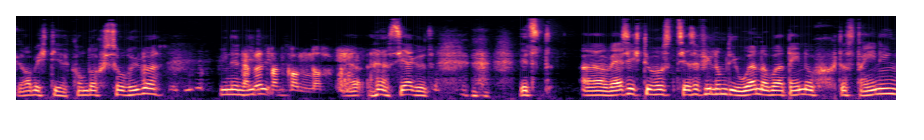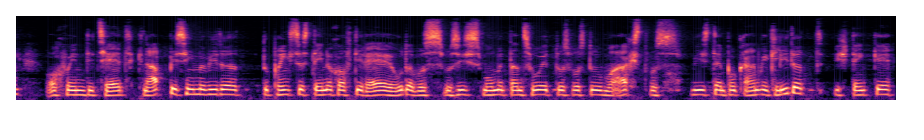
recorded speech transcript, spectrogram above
Glaube ich dir. Kommt auch so rüber in den Da wird was kommen noch. Ja, sehr gut. Jetzt äh, weiß ich, du hast sehr, sehr viel um die Ohren, aber dennoch das Training, auch wenn die Zeit knapp ist immer wieder, du bringst es dennoch auf die Reihe, oder? Was, was ist momentan so etwas, was du machst? Was, wie ist dein Programm gegliedert? Ich denke,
